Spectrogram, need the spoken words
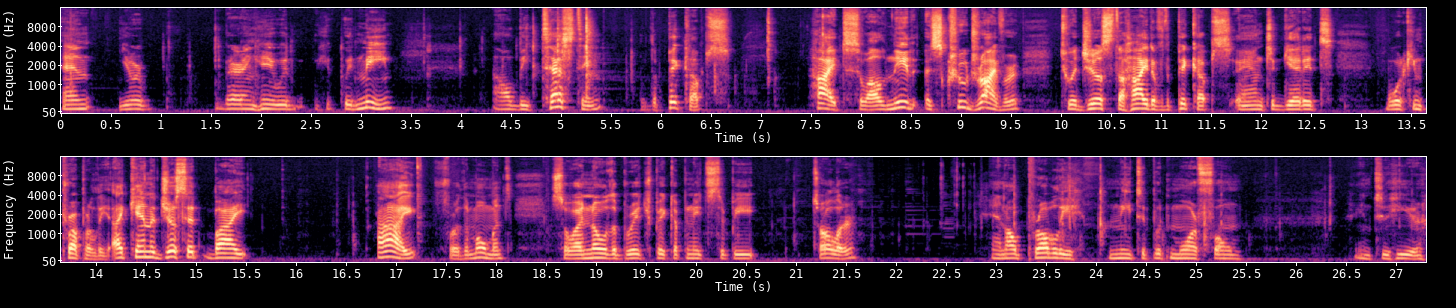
and you're bearing here with, with me, I'll be testing the pickups height. So I'll need a screwdriver to adjust the height of the pickups and to get it working properly. I can adjust it by eye for the moment, so I know the bridge pickup needs to be taller. And I'll probably need to put more foam into here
